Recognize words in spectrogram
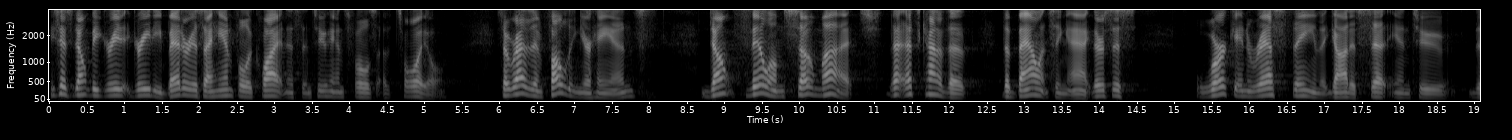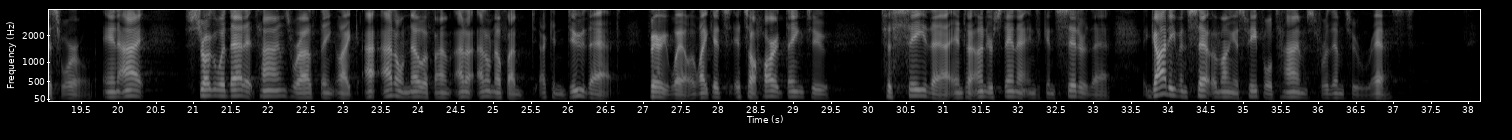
He says, Don't be greedy. Better is a handful of quietness than two handsfuls of toil. So rather than folding your hands, don't fill them so much. That, that's kind of the, the balancing act. There's this work and rest theme that God has set into this world. And I struggle with that at times where I think like I, I don't know if I'm I don't, I don't know if I'm I can do that very well. Like it's it's a hard thing to to see that and to understand that and to consider that. God even set among his people times for them to rest.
